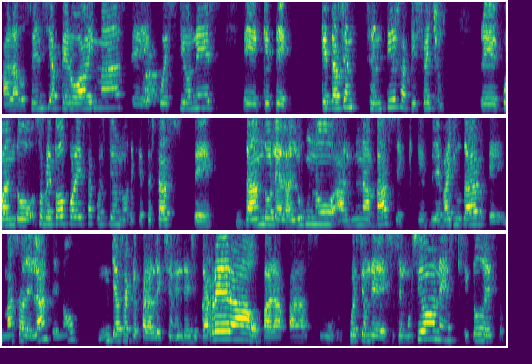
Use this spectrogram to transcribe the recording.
a la docencia, pero hay más eh, cuestiones eh, que, te, que te hacen sentir satisfecho. Eh, cuando, sobre todo por esta cuestión, ¿no? De que te estás dándole al alumno alguna base que le va a ayudar más adelante, ¿no? Ya sea que para la elección de su carrera o para, para su cuestión de sus emociones y todo esto.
